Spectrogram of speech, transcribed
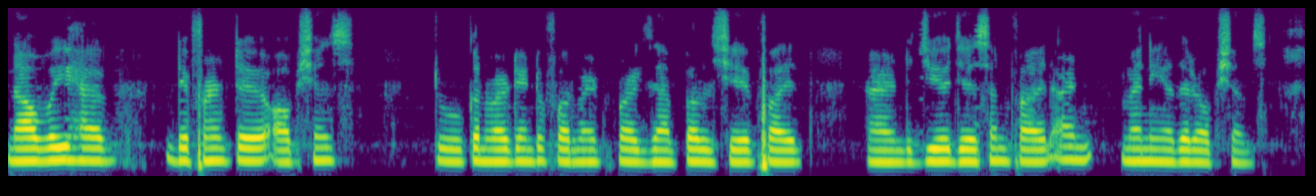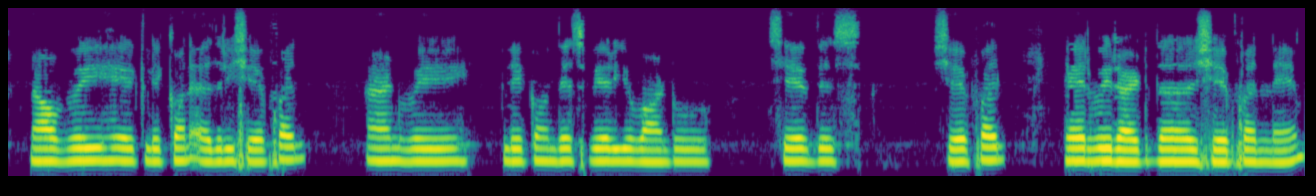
Now we have different uh, options to convert into format for example shapefile and geojson file and many other options. Now we here click on ESRI shapefile and we click on this where you want to save this shapefile here we write the shapefile name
